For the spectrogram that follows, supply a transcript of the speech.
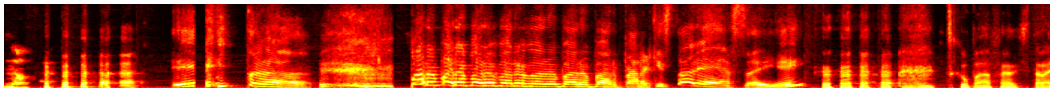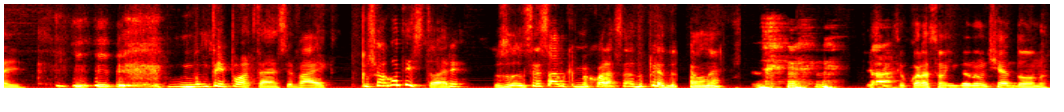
Eita! Para, para, para, para, para, para, para, para. Que história é essa aí, hein? Desculpa, Rafael, distraí. Não tem importância, vai. Só conta a história. Você sabe que meu coração é do Pedrão, né? Eu que seu coração ainda não tinha dono.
